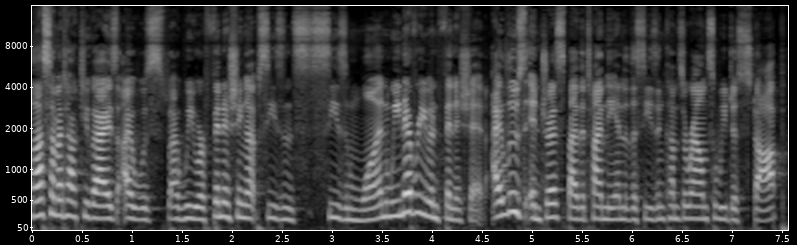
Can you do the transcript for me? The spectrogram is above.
last time I talked to you guys, I was uh, we were finishing up season season one. We never even finish it. I lose interest by the time the end of the season comes around, so we just stop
